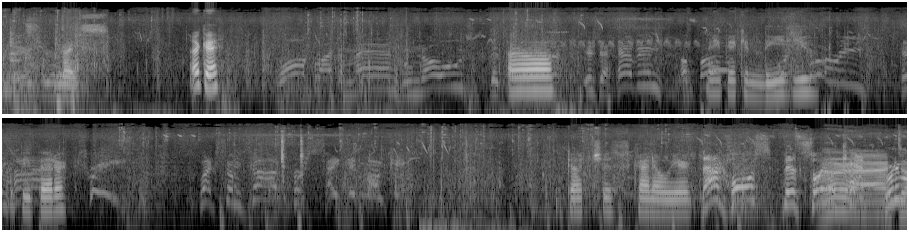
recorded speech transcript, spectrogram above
And there's your Nice. Okay. walk like a man who knows that Uh, there is a heaven above maybe I can lead you. glory and Would be better. like some god-forsaken monkey. Dutch is kind of weird. That horse will soil All camp. right, don't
